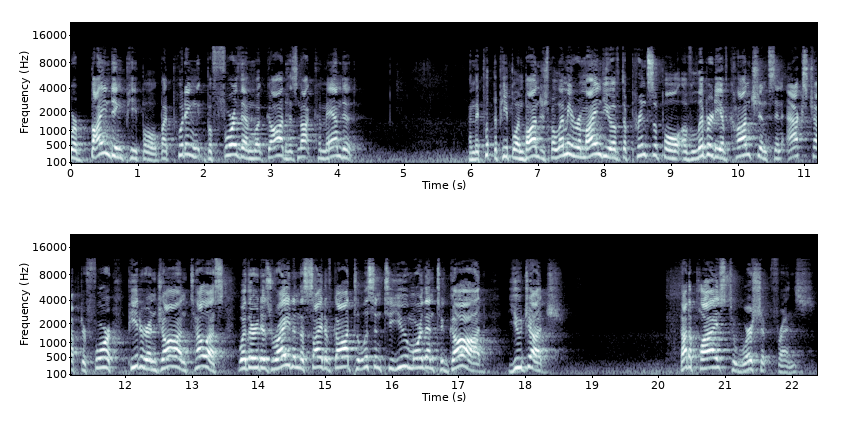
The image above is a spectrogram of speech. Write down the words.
who are binding people by putting before them what God has not commanded. And they put the people in bondage. But let me remind you of the principle of liberty of conscience in Acts chapter 4. Peter and John tell us whether it is right in the sight of God to listen to you more than to God, you judge. That applies to worship, friends.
